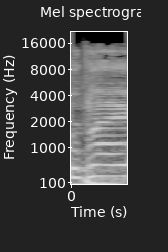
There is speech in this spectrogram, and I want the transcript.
to blame.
